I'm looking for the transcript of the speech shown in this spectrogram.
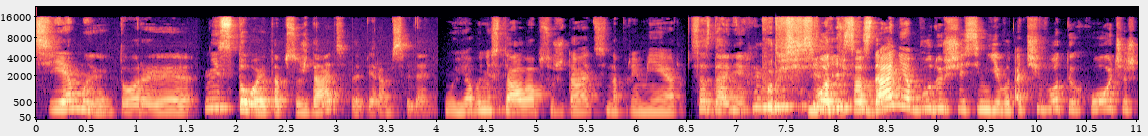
Темы, которые не стоит обсуждать на первом свидании. Ой, я бы не стала обсуждать, например, Создание будущей семьи. вот создание будущей семьи, вот от чего ты хочешь.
